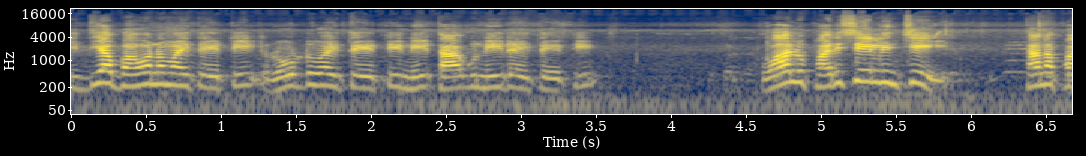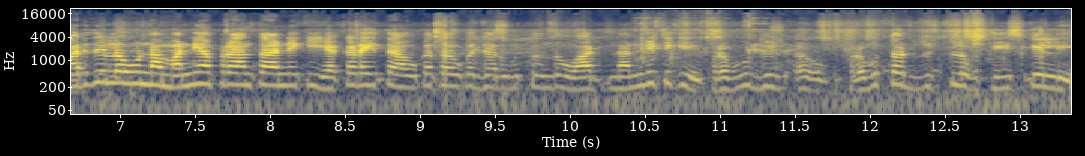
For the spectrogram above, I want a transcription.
విద్యా భవనం అయితే ఏంటి రోడ్డు అయితే ఏంటి నీ తాగునీరు అయితే ఏంటి వాళ్ళు పరిశీలించి తన పరిధిలో ఉన్న మన్య ప్రాంతానికి ఎక్కడైతే అవకతవక జరుగుతుందో వాటిని అన్నిటికీ ప్రభు ప్రభుత్వ దృష్టిలోకి తీసుకెళ్ళి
